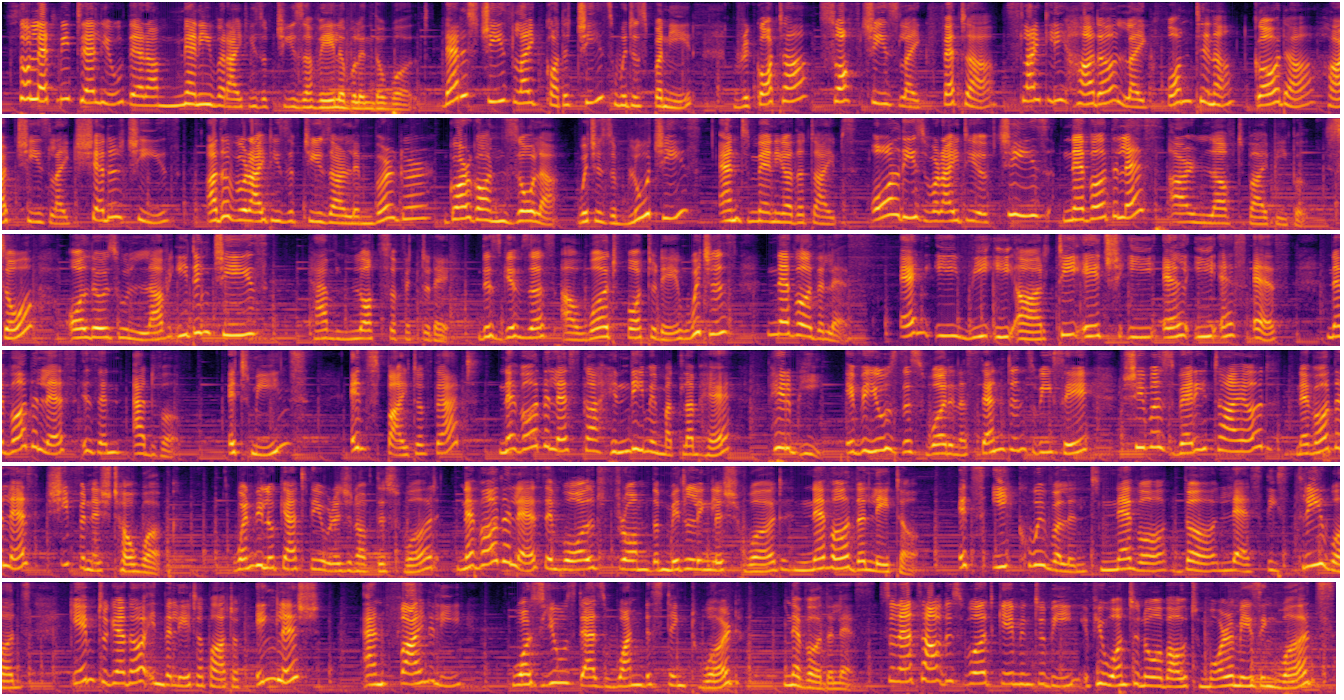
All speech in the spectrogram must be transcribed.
So let me tell you, there are many varieties of cheese available in the world. There is cheese like cottage cheese, which is paneer, ricotta, soft cheese like feta, slightly harder like fontina, gouda, hard cheese like cheddar cheese. Other varieties of cheese are Limburger, Gorgonzola, which is a blue cheese, and many other types. All these variety of cheese, nevertheless, are loved by people. So, all those who love eating cheese have lots of it today. This gives us our word for today, which is nevertheless. N E V E R T H E L E S S. Nevertheless is an adverb. It means, in spite of that, nevertheless का हिंदी में मतलब है फिर भी. If we use this word in a sentence, we say, She was very tired. Nevertheless, she finished her work. When we look at the origin of this word, nevertheless evolved from the Middle English word never the later. Its equivalent, never, the, less, these three words came together in the later part of English and finally was used as one distinct word, nevertheless. So that's how this word came into being. If you want to know about more amazing words,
